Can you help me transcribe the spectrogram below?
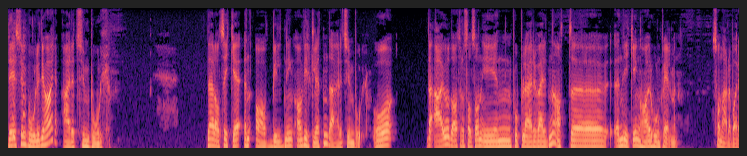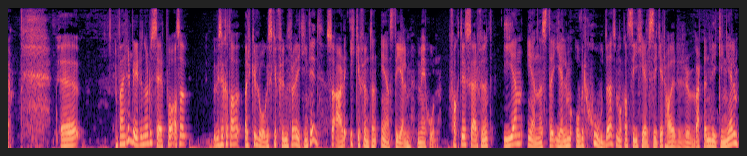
det symbolet de har, er et symbol. Det er altså ikke en avbildning av virkeligheten, det er et symbol. Og det er jo da tross alt sånn i en populær verden at uh, en viking har horn på hjelmen. Sånn er det bare. Uh, verre blir det når du ser på altså, Hvis vi skal ta arkeologiske funn fra vikingtid, så er det ikke funnet en eneste hjelm med horn. Faktisk er det funnet én eneste hjelm overhodet som man kan si helt sikkert har vært en vikinghjelm,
